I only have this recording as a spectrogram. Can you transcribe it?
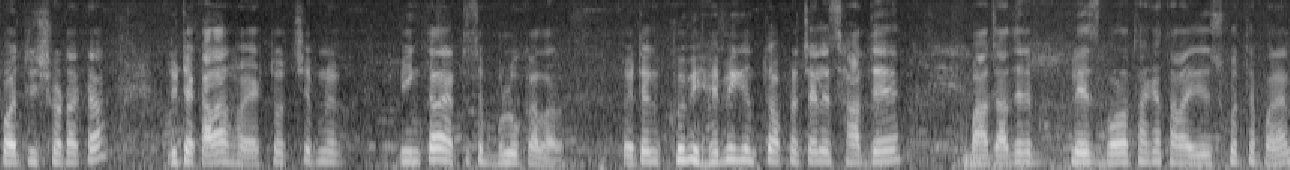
পঁয়ত্রিশশো টাকা। দুইটা কালার হয়। একটা হচ্ছে আপনার পিঙ্ক কালার একটা হচ্ছে ব্লু কালার তো এটা খুবই হেভি কিন্তু আপনার চাইলে ছাদে বা যাদের প্লেস বড় থাকে তারা ইউজ করতে পারেন।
